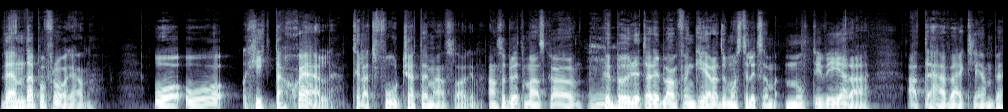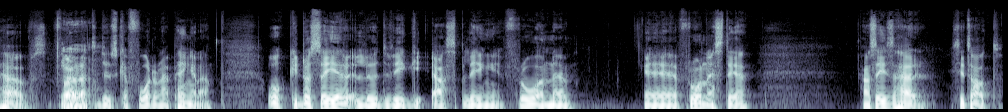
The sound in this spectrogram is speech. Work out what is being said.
vända på frågan och, och hitta skäl till att fortsätta med anslagen. Alltså du vet, man ska, hur budgetar ibland fungerar. Du måste liksom motivera att det här verkligen behövs för Mm. att du ska få de här pengarna. Och då säger Ludvig Aspling från, eh, från SD, han säger så här, citat.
